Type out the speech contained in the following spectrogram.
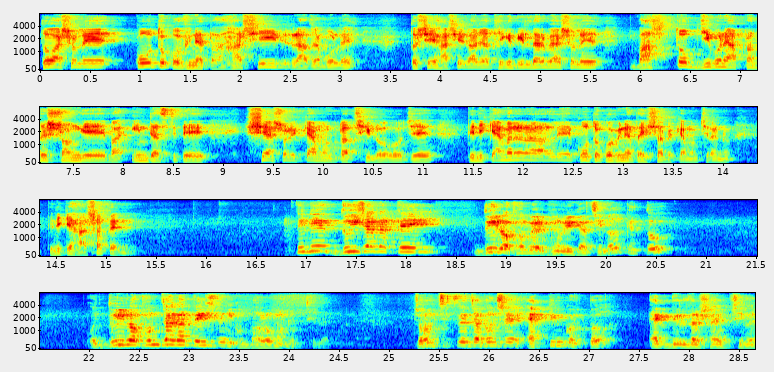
তো আসলে কৌতুক অভিনেতা, হাসির রাজা বলে, তো সেই হাসির রাজা থেকে দিলদার ভাই আসলে বাস্তব জীবনে আপনাদের সঙ্গে বা ইন্ডাস্ট্রিতে সে আসলে কেমনটা ছিল যে তিনি ক্যামেরার আড়ালে কৌতুক অভিনেতা হিসাবে কেমন ছিলেন? তিনি কি হাসাতেন? তিনি দুই জায়গাতেই দুই রকমের ভূমিকা ছিল, কিন্তু ওই দুই রকম জায়গাতেই তিনি খুব ভালো মানুষ ছিলেন। চলচ্চিত্রে যখন সে অ্যাক্টিং করতো, এক দিলদার সাহেব ছিলেন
